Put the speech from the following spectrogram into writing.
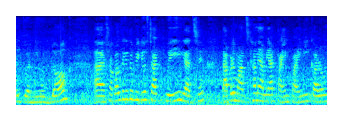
Channel to a new vlog সকাল থেকে তো ভিডিও স্টার্ট হয়েই গেছে। তারপরে মাঝখানে আমি আর টাইম পাইনি কারণ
